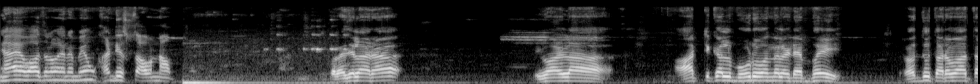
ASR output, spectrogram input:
న్యాయవాదులమైన మేము ఖండిస్తూ ఉన్నాం. ప్రజలారా ఇవాళ ఆర్టికల్ మూడు వందల డెబ్భై రద్దు తర్వాత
